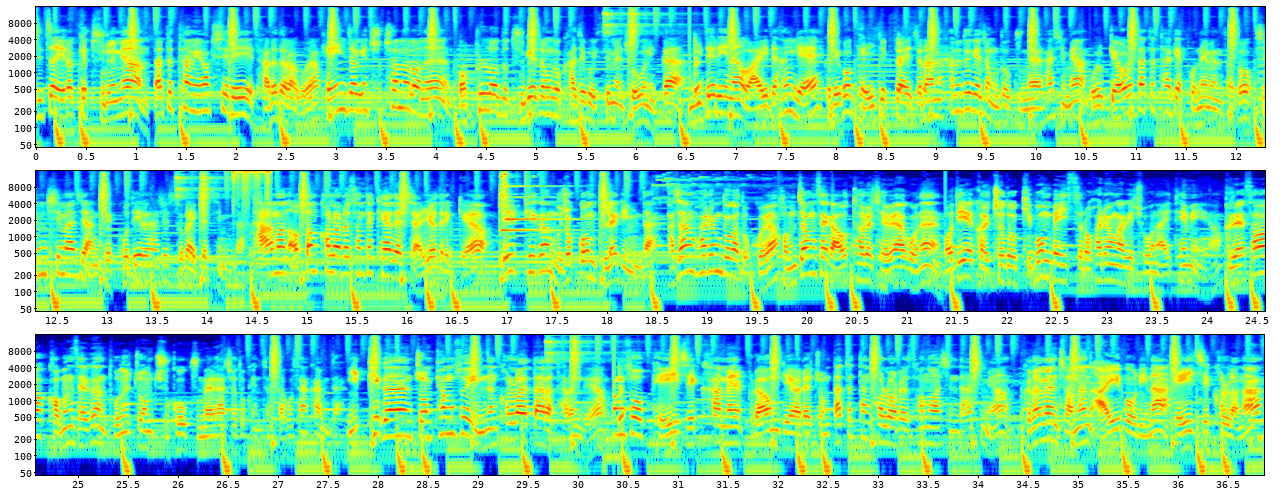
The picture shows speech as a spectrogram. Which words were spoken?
진짜 이렇게 두르면 따뜻함이 확실히 다르더라고요. 개인적인 추천으로는 머플러도 두 개 정도 가지고 있으면 좋으니까 미들이나 와이드 한 개, 그리고 베이직 사이즈로 한 한두 개 정도 구매를 하시면 올겨울 따뜻하게 보내면서도 심심하지 않게 코디를 하실 수가 있겠습니다. 다음은 어떤 컬러를 선택해야 될지 알려드릴게요. 1픽은 무조건 블랙입니다. 가장 활용도가 높고요. 검정색 아우터를 제외하고는 어디에 걸쳐도 기본 베이스로 활용하기 좋은 아이템이에요. 그래서 검은색은 돈을 좀 주고 구매를 하셔도 괜찮다고 생각합니다. 이 픽은 좀 평소에 입는 컬러에 따라 다 른데요. 평소 베이지, 카멜, 브라운 계열의 좀 따뜻한 컬러를 선호하신다 하시면 그러면 저는 아이보리나 베이지 컬러나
